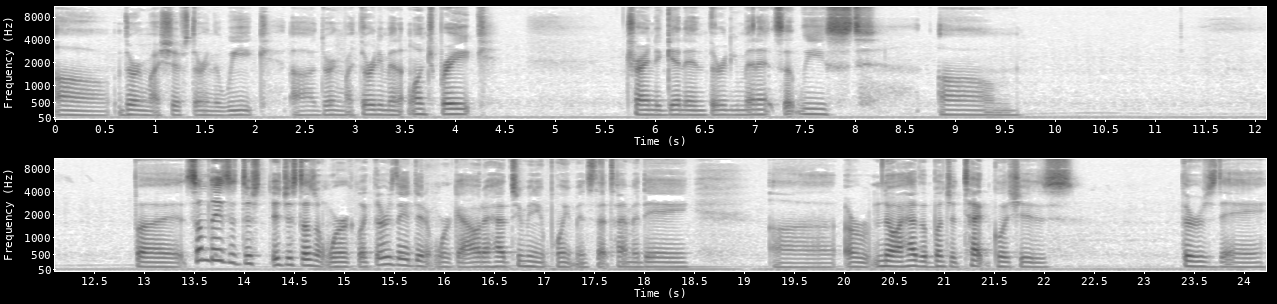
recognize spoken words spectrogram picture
Um, during my shifts during the week, uh, during my 30 minute lunch break, trying to get in 30 minutes at least. Um, but some days it just it just doesn't work. Like Thursday, it didn't work out. I had too many appointments that time of day. Uh, or no, I had a bunch of tech glitches Thursday.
